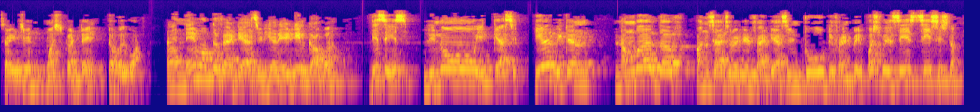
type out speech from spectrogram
side chain must contain double bond. And name of the fatty acid here 18 carbon. This is linoleic acid. Here we can number the unsaturated fatty acid in two different way First we'll see C system.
